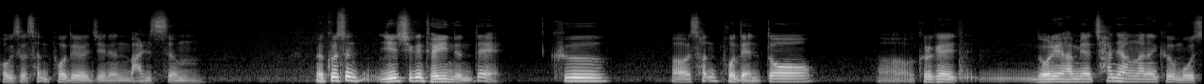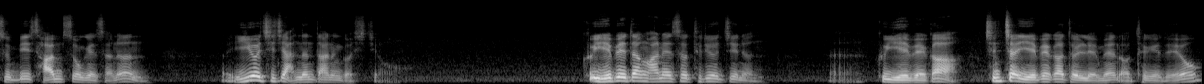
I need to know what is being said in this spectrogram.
거기서 선포되어지는 말씀 그것은 예식은 되어 있는데 그 어, 선포된 또 어, 그렇게 노래하며 찬양하는 그 모습이 삶 속에서는 이어지지 않는다는 것이죠. 그 예배당 안에서 드려지는 그 예배가 진짜 예배가 되려면 어떻게 돼요?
